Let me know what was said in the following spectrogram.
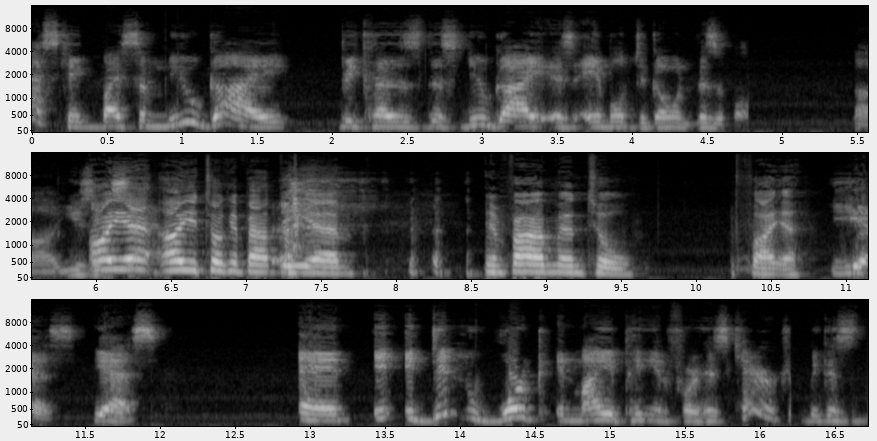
ass kicked by some new guy because this new guy is able to go invisible. Uh, using Oh yeah. sand. Oh, you're talking about the um, environmental fighter. Yes, yes. And it, it didn't work, in my opinion, for his character because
